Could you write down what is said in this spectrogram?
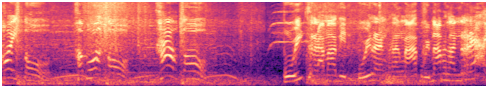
อ้อยโตข้าวโพดโต ข้าวโต ปุ๋ยตรามาบิน ปุ๋ยแรงพลังม้าปุ๋ยม้าพลังแรง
